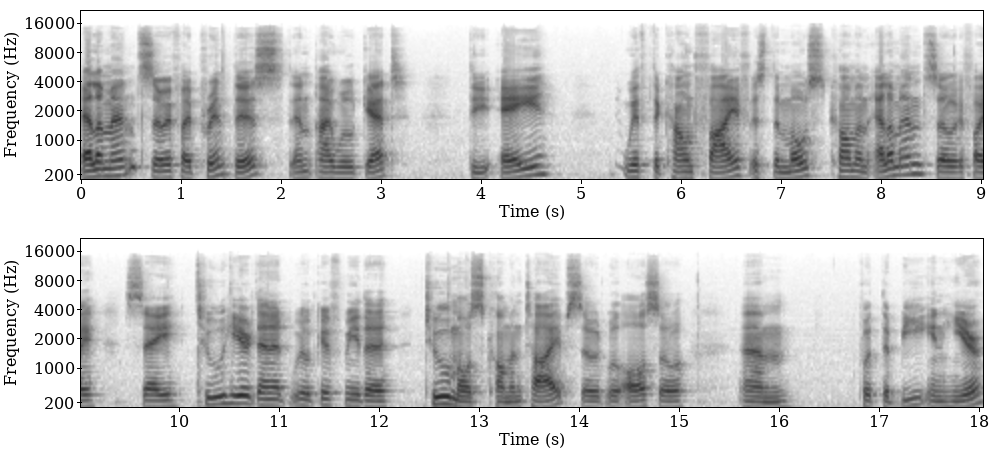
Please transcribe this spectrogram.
element. So if I print this then I will get the A with the count 5 is the most common element. So if I say 2 here, then it will give me the two most common types. So it will also um, put the B in here.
